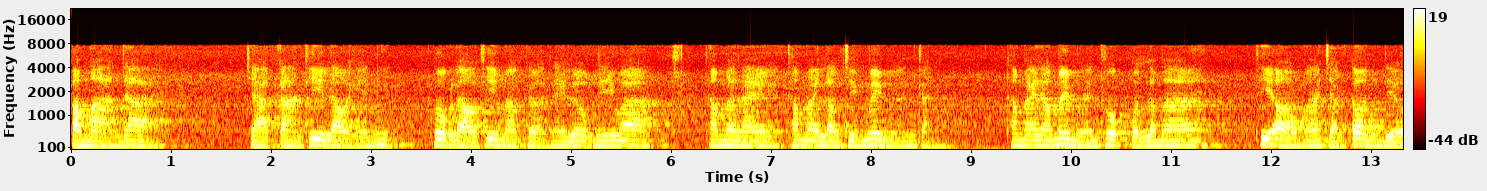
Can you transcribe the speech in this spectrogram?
ประมาณได้ จากการที่เราเห็นพวกเราที่มาเกิดในโลกนี้ว่าทำอะไรทำไมเราจึงไม่เหมือนกันทำไมเราไม่เหมือนพวกผลไม้ที่ออกมาจากต้นเดียว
